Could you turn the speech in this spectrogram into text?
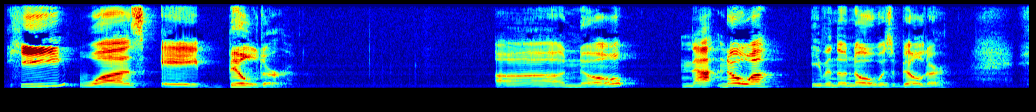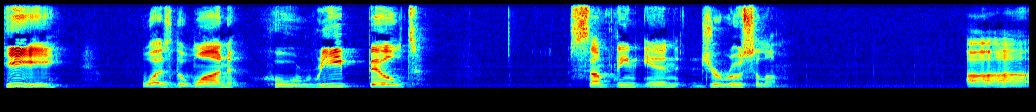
He was a builder. Uh, no, not Noah, even though Noah was a builder. He was the one who rebuilt something in Jerusalem. Uh,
